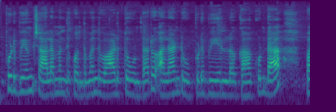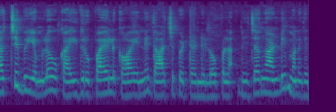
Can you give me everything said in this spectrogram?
ఉప్పుడు బియ్యం చాలామంది కొంతమంది వాడుతూ ఉంటారు. అలాంటి ఉప్పుడు బియ్యంలో కాకుండా పచ్చి బియ్యంలో ఒక ఐదు రూపాయల కాయిన్ని దాచిపెట్టండి లోపల. నిజంగా అండి మనకి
